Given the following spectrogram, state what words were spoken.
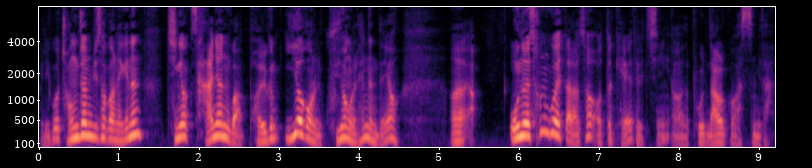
그리고 정 전 비서관에게는 징역 4년과 벌금 2억 원을 구형을 했는데요. 어, 오늘 선고에 따라서 어떻게 될지 어, 보- 나올 것 같습니다.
